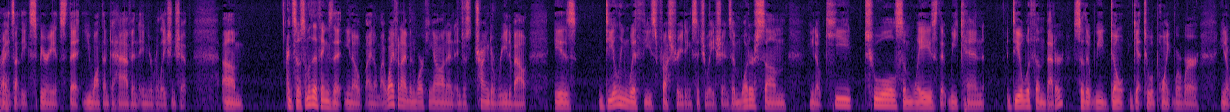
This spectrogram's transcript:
right? It's not the experience that you want them to have in, in your relationship. Um, and so some of the things that, you know, I know my wife and I have been working on and, and just trying to read about is dealing with these frustrating situations and what are some, you know, key tools, some ways that we can deal with them better so that we don't get to a point where we're you know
